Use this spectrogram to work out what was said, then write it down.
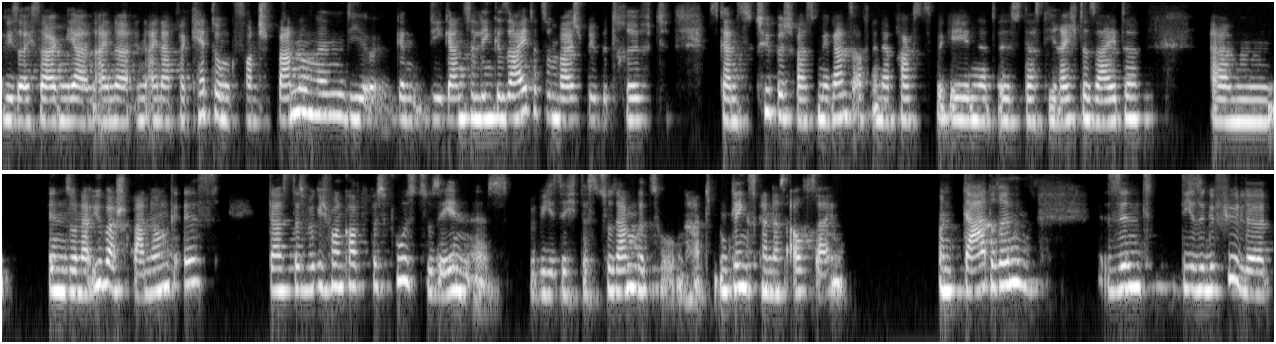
wie soll ich sagen, ja, in einer, in einer Verkettung von Spannungen, die die ganze linke Seite zum Beispiel betrifft. Ist ganz typisch, was mir ganz oft in der Praxis begegnet ist, dass die rechte Seite ähm, in so einer Überspannung ist dass das wirklich von Kopf bis Fuß zu sehen ist, wie sich das zusammengezogen hat. Und links kann das auch sein. Und da drin sind diese Gefühle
